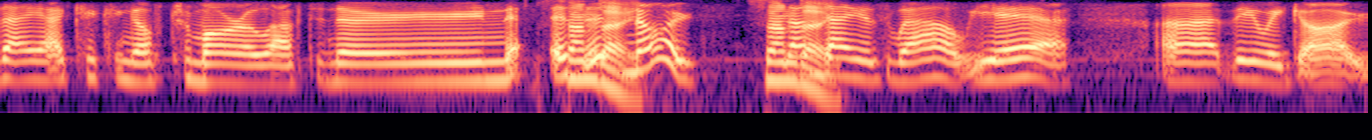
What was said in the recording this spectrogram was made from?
they are kicking off tomorrow afternoon. Sunday. No, Sunday. Sunday as well. Yeah. Uh, there we go.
